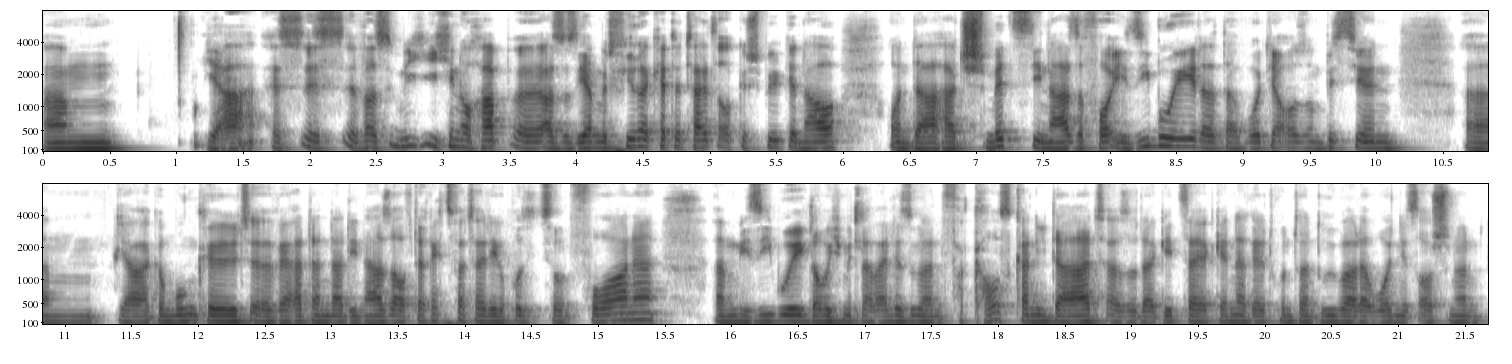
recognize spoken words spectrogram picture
Ähm, ja, es ist, was mich ich hier noch habe, äh, also sie haben mit Viererkette teils auch gespielt, genau. Und da hat Schmitz die Nase vor Isibue, da, da wurde ja auch so ein bisschen ähm, ja, gemunkelt, äh, wer hat dann da die Nase auf der Rechtsverteidigerposition vorne. Ähm, Isibue, glaube ich, mittlerweile sogar ein Verkaufskandidat. Also da geht es ja generell drunter und drüber. Da wurden jetzt auch schon ein,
